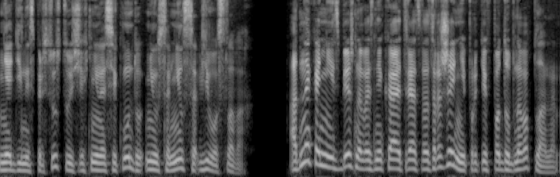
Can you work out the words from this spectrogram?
Ни один из присутствующих ни на секунду не усомнился в его словах. Однако неизбежно возникает ряд возражений против подобного плана.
